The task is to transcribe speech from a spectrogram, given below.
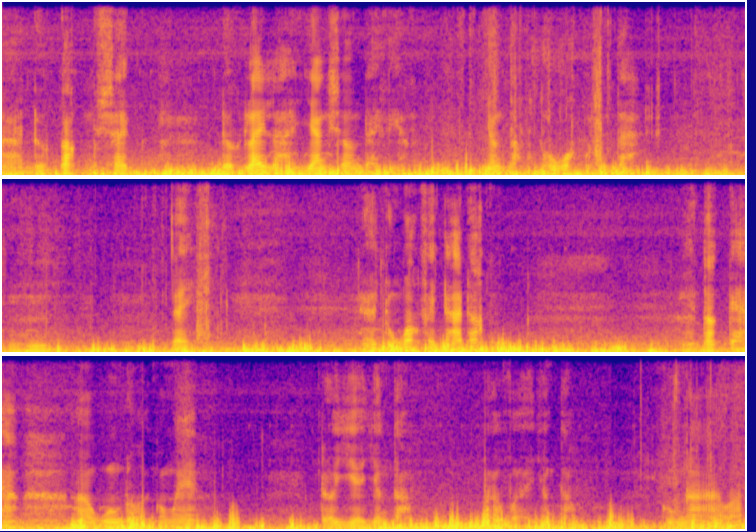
à được cất xây được lấy lại Giang Sơn Đại Việt dân tộc tổ quốc của chúng ta. Ừ. Đây. À, Trung Quốc phải trả đất. À, tất cả à, quân đội công an trở về dân tộc bảo vệ dân tộc. Cũng cùng ấm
